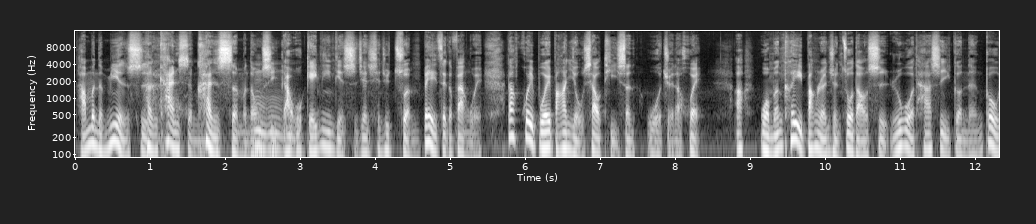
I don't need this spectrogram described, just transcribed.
他们的面试很看什么？看什么东西，然后我给你一点时间先去准备这个范围，那会不会帮他有效提升？我觉得会啊。我们可以帮人选做到是，如果他是一个能够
